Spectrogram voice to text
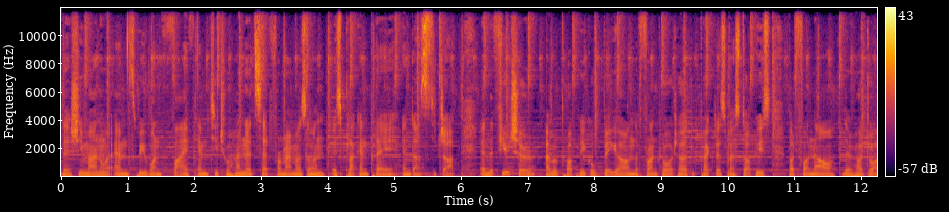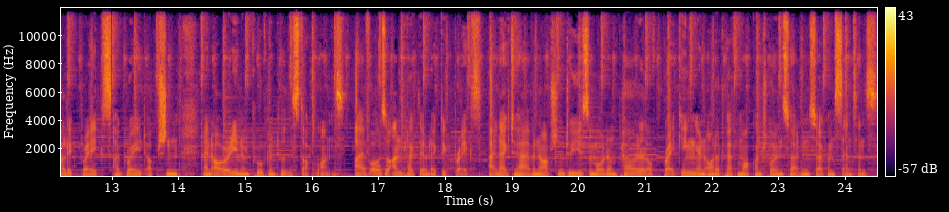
The Shimano M315 MT200 set from Amazon is plug and play and does the job. In the future I will probably go bigger on the front rotor to practice my stoppies but for now the hydraulic brakes are a great option and already an improvement to the stock ones. I have also unplugged the electric brakes. I like to have an option to use the motor in parallel of braking in order to have more control in certain circumstances.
